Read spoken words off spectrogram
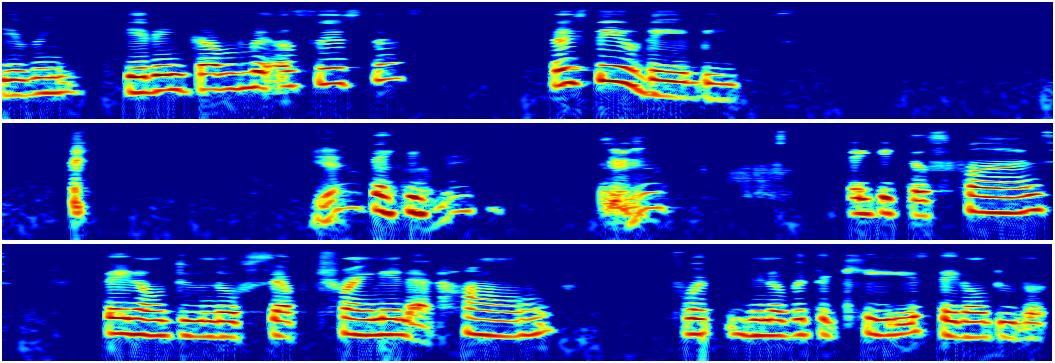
giving getting government assistance, they still deadbeats. Yeah, they, I mean, yeah. they get those funds. They don't do no self training at home for you know with the kids. They don't do no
